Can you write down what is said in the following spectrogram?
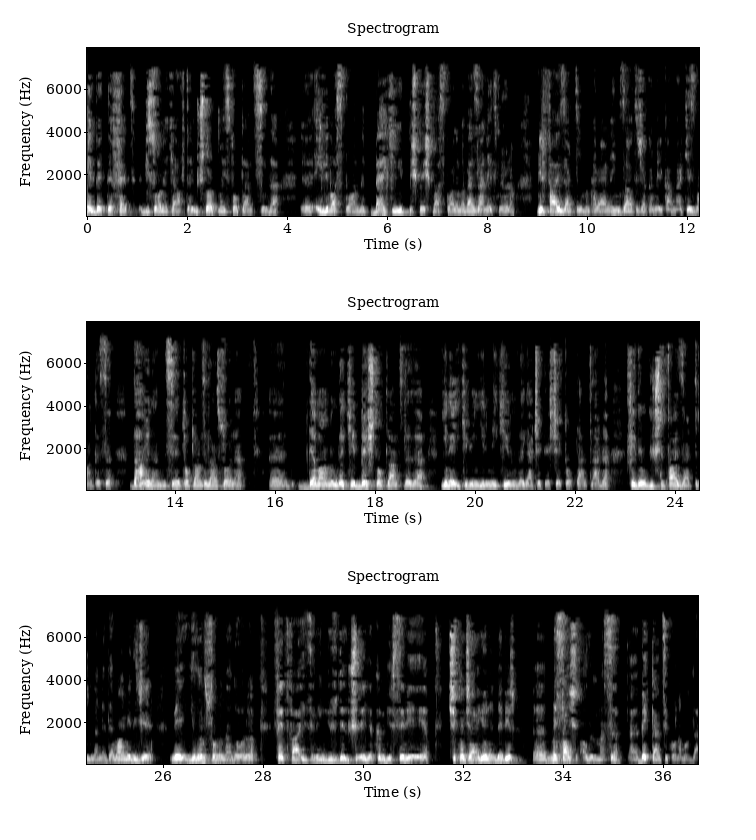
elbette FED bir sonraki hafta 3-4 Mayıs toplantısında 50 e, bas puanlık belki 75 bas puan ama ben zannetmiyorum. Bir faiz arttırımı kararına imza atacak Amerikan Merkez Bankası. Daha önemlisi toplantıdan sonra e, devamındaki 5 toplantıda da yine 2022 yılında gerçekleşecek toplantılarda Fed'in güçlü faiz arttırımlarına devam edeceği ve yılın sonuna doğru FED faizinin %3'e yakın bir seviyeye çıkacağı yönünde bir e, mesaj alınması e, beklenti konumunda.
